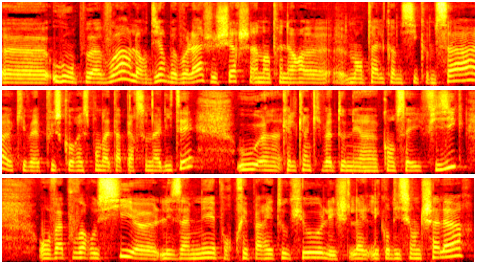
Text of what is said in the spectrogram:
euh, où on peut avoir, leur dire, ben voilà, je cherche un entraîneur euh, mental comme ci, comme ça, qui va plus correspondre à ta personnalité, ou euh, quelqu'un qui va te donner un conseil physique. On va pouvoir aussi euh, les amener pour préparer Tokyo, les, les conditions de chaleur,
